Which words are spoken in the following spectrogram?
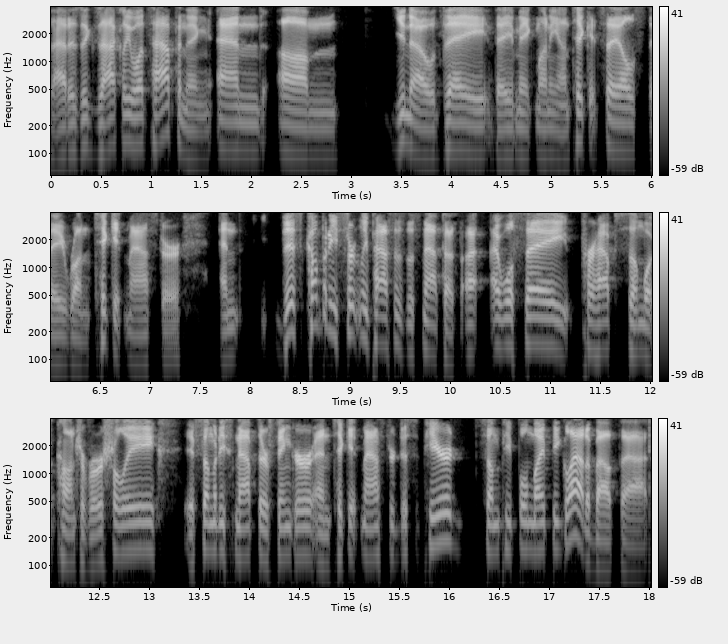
That is exactly what's happening. And um, you know, they they make money on ticket sales, they run Ticketmaster, and this company certainly passes the snap test. I, I, will say, perhaps somewhat controversially, if somebody snapped their finger and Ticketmaster disappeared, some people might be glad about that.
